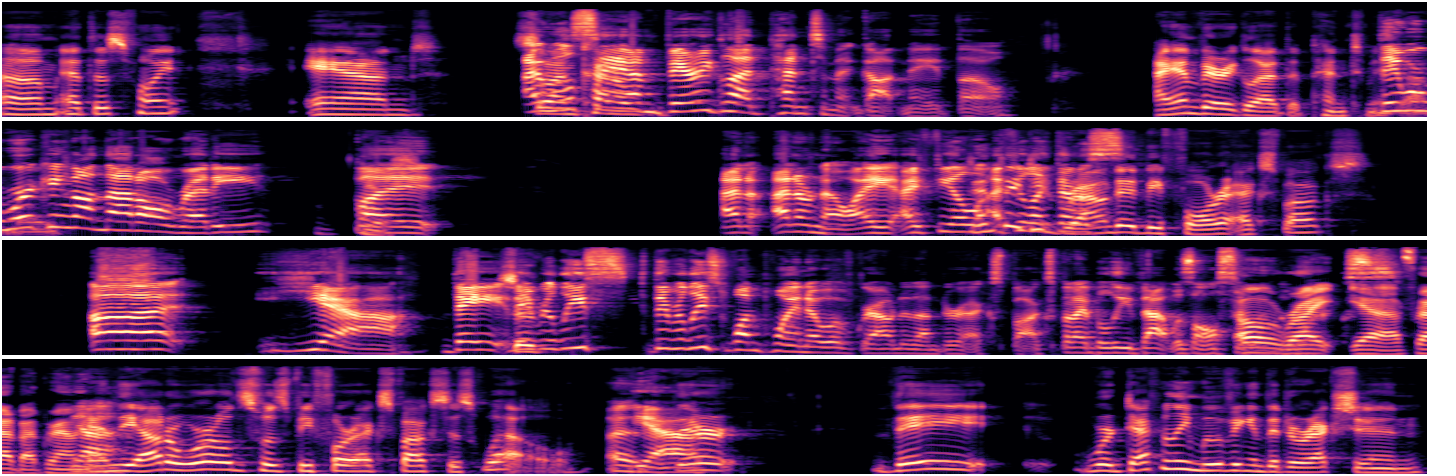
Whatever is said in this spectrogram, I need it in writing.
um, at this. And so I will I'm say of, I'm very glad Pentiment got made, though. I am very glad that Pentiment. They were working made. on that already, but yes. I, I don't know. I I feel Didn't I feel like grounded was, before Xbox. Uh, yeah. They so, they released they released 1.0 of Grounded under Xbox, but I believe that was also. Oh right, works. yeah, I forgot about Grounded. Yeah. And the Outer Worlds was before Xbox as well. Uh, yeah, they're they were definitely moving in the direction,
